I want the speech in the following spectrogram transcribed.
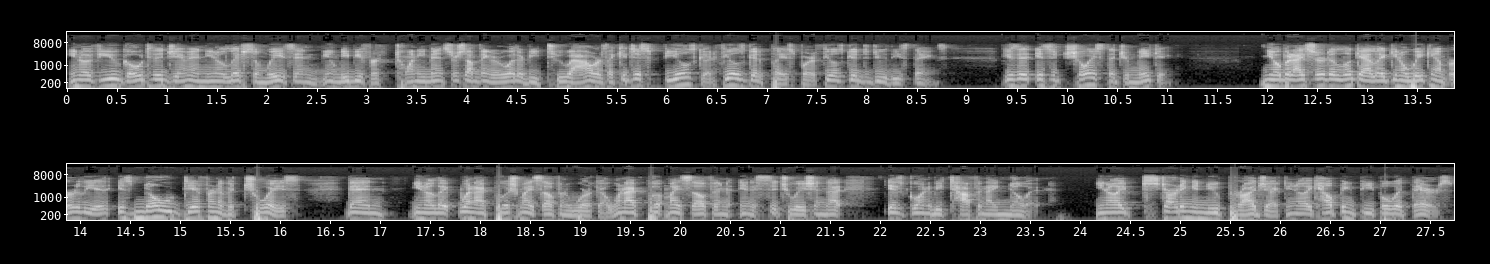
you know, if you go to the gym and, you know, lift some weights and, you know, maybe for 20 minutes or something, or whether it be two hours, like it just feels good. It feels good to play sport. It feels good to do these things because it, it's a choice that you're making. You know, but I started to look at like, you know, waking up early is, is no different of a choice than, you know, like when I push myself in a workout, when I put myself in, in a situation that is going to be tough and I know it. You know, like starting a new project, you know, like helping people with theirs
